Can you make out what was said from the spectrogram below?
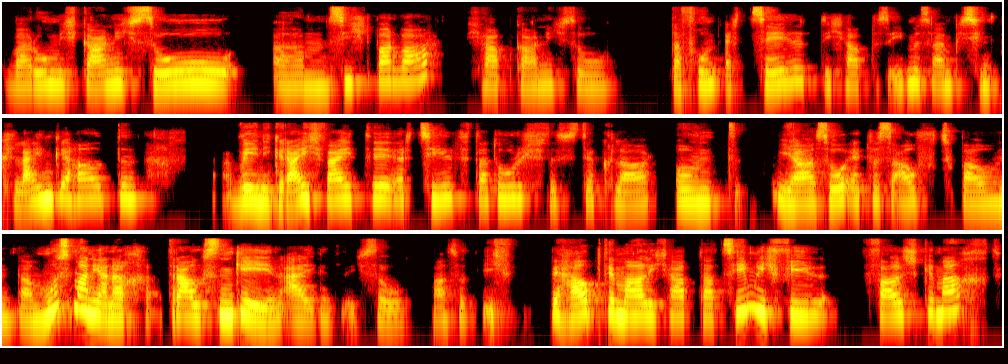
warum ich gar nicht so ähm, sichtbar war. Ich habe gar nicht so davon erzählt. Ich habe das immer so ein bisschen klein gehalten wenig Reichweite erzielt dadurch, das ist ja klar. Und ja, so etwas aufzubauen, da muss man ja nach draußen gehen eigentlich so. Also ich behaupte mal, ich habe da ziemlich viel falsch gemacht,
